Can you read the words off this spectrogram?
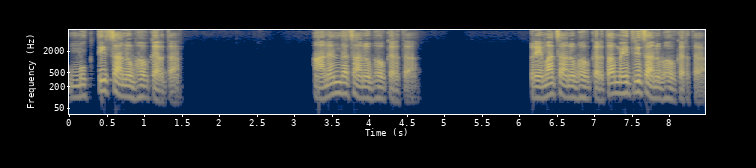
मुक्तीचा अनुभव करता. आनंदाचा अनुभव करता. प्रेमाचा अनुभव करता, मैत्रीचा अनुभव करता.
